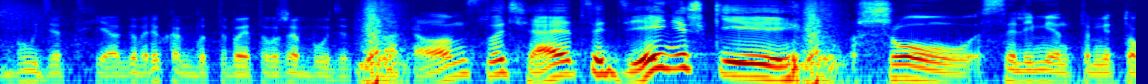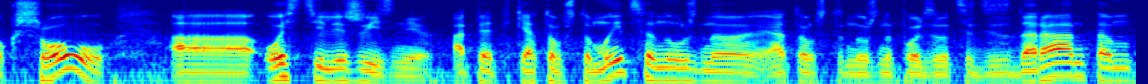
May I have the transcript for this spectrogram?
будет. Я говорю, как будто бы это уже будет. Потом случаются денежки. Шоу с элементами ток-шоу а, о стиле жизни. Опять-таки о том, что мыться нужно, о том, что нужно пользоваться дезодорантом,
